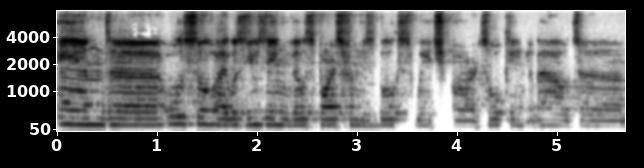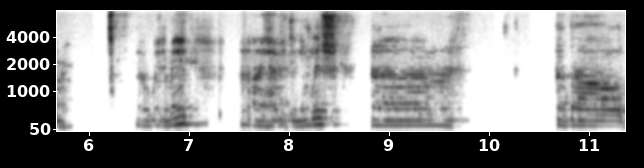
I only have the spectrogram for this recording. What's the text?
and uh, also, I was using those parts from these books which are talking about. Um, uh, wait a minute, I have it in English. Um, about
